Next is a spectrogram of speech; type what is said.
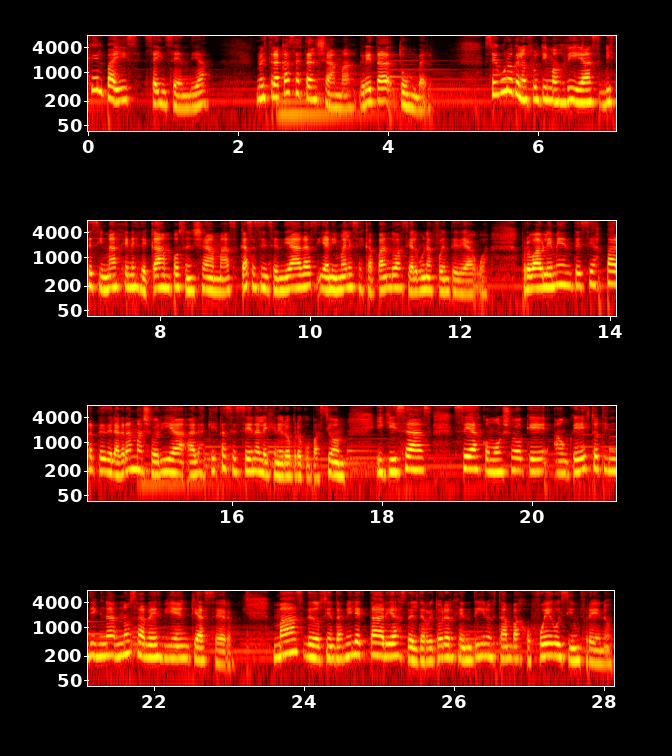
qué el país se incendia? Nuestra casa está en llama, Greta Thunberg. Seguro que en los últimos días vistes imágenes de campos en llamas, casas incendiadas y animales escapando hacia alguna fuente de agua. Probablemente seas parte de la gran mayoría a las que esta escena le generó preocupación y quizás seas como yo que, aunque esto te indigna, no sabes bien qué hacer. Más de 200.000 hectáreas del territorio argentino están bajo fuego y sin freno.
